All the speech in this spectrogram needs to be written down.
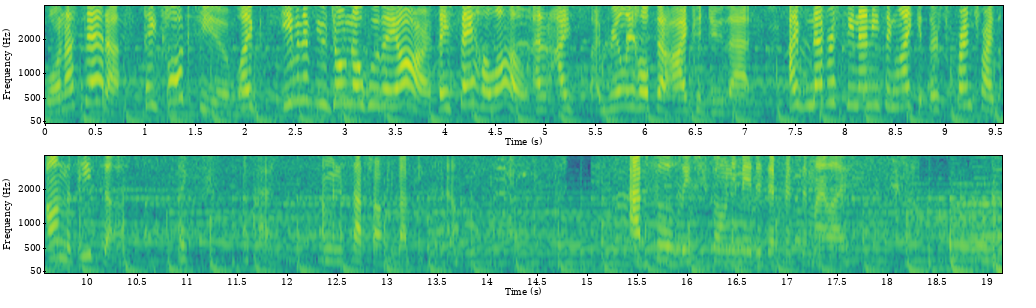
buonasera. They talk to you. Like, even if you don't know who they are, they say hello. And I, I really hope that I could do that. I've never seen anything like it. There's french fries on the pizza. Like. I'm gonna stop talking about pizza now. Absolutely, Giffoni made a difference in my life.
